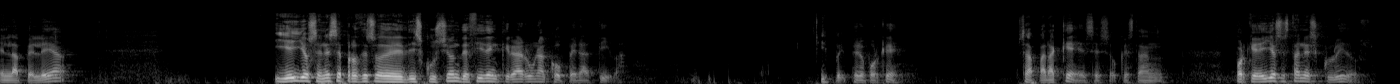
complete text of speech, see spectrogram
en la pelea, y ellos en ese proceso de discusión deciden crear una cooperativa. ¿Pero por qué? O sea, ¿para qué es eso que están...? porque ellos están excluidos.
